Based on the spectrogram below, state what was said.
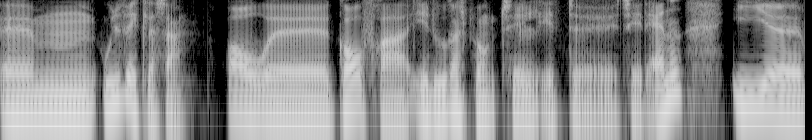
øh, udvikler sig og øh, går fra et udgangspunkt til et, øh, til et andet i, øh,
